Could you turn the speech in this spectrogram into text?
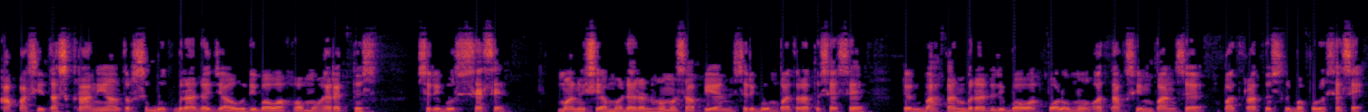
Kapasitas kranial tersebut berada jauh di bawah Homo erectus 1000 cc, manusia modern Homo sapiens 1400 cc, dan bahkan berada di bawah volume otak simpanse 450 cc.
